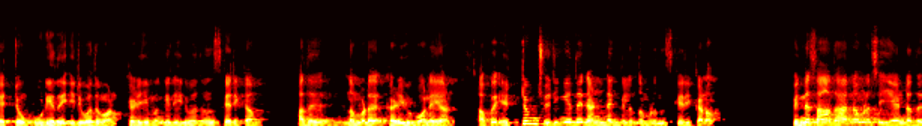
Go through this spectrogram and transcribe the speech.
ഏറ്റവും കൂടിയത് ഇരുപതുമാണ്. കഴിയുമെങ്കിൽ ഇരുപത് നിസ്കരിക്കാം. അത് നമ്മുടെ കഴിവ് പോലെയാണ്. അപ്പൊ ഏറ്റവും ചുരുങ്ങിയത് രണ്ടെങ്കിലും നമ്മൾ നിസ്കരിക്കണം. പിന്നെ സാധാരണ നമ്മൾ ചെയ്യേണ്ടത്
